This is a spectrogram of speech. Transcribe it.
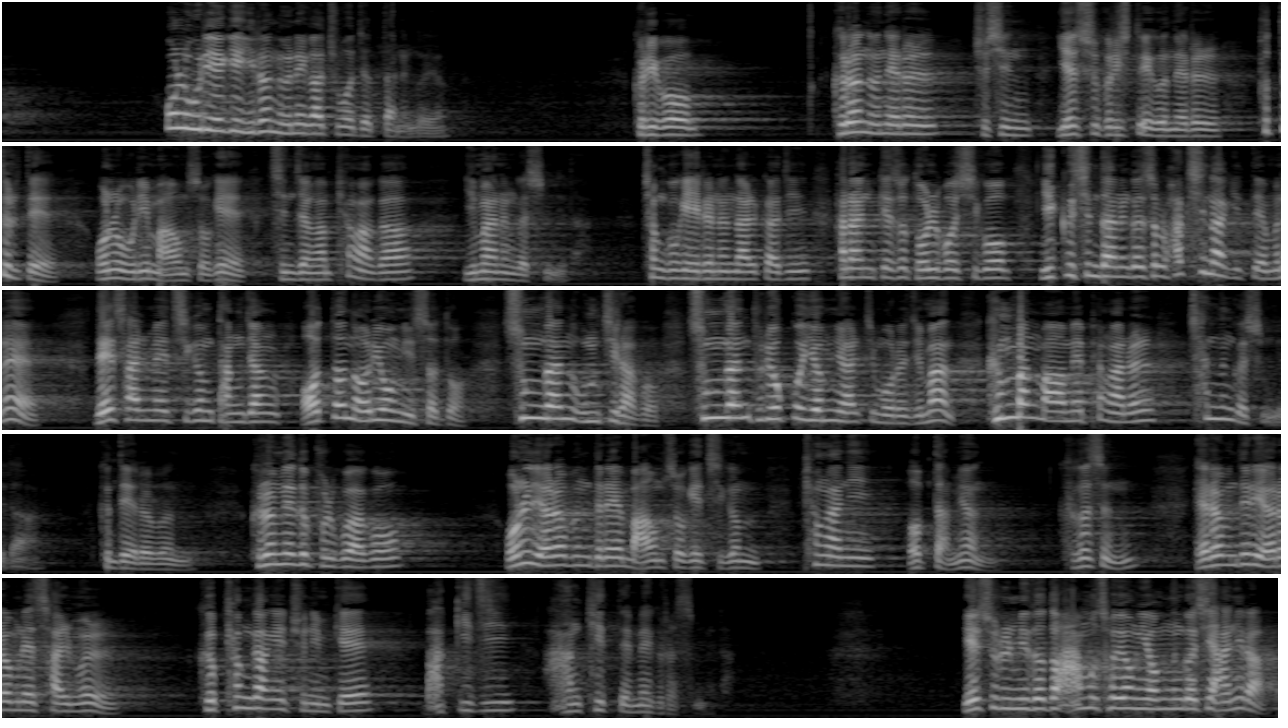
오늘 우리에게 이런 은혜가 주어졌다는 거예요. 그리고 그런 은혜를 주신 예수 그리스도의 은혜를 붙들 때 오늘 우리 마음속에 진정한 평화가 임하는 것입니다. 천국에 이르는 날까지 하나님께서 돌보시고 이끄신다는 것을 확신하기 때문에 내 삶에 지금 당장 어떤 어려움이 있어도 순간 움찔하고 순간 두렵고 염려할지 모르지만 금방 마음의 평안을 찾는 것입니다. 근데 여러분, 그럼에도 불구하고 오늘 여러분들의 마음 속에 지금 평안이 없다면 그것은 여러분들이 여러분의 삶을 그 평강의 주님께 맡기지 않기 때문에 그렇습니다. 예수를 믿어도 아무 소용이 없는 것이 아니라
